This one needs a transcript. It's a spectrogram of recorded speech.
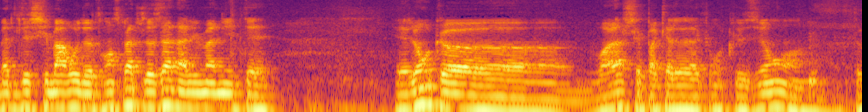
Maître Deshimaru, de transmettre le zen à l'humanité. Et donc, euh, voilà, je sais pas quelle est la conclusion. de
